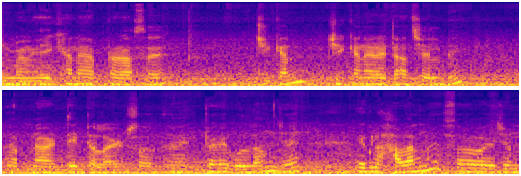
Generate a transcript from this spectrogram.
এবং এইখানে আপনার আছে চিকেন চিকেনের এটা আছে এলবি আপনার দেড় ডলার সো একটু আগে বললাম যে এগুলো হালাল না সো এই জন্য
